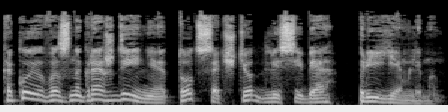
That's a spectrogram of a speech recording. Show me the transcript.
какое вознаграждение тот сочтет для себя приемлемым.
